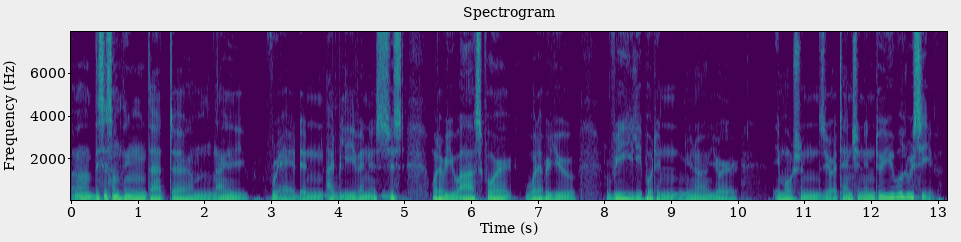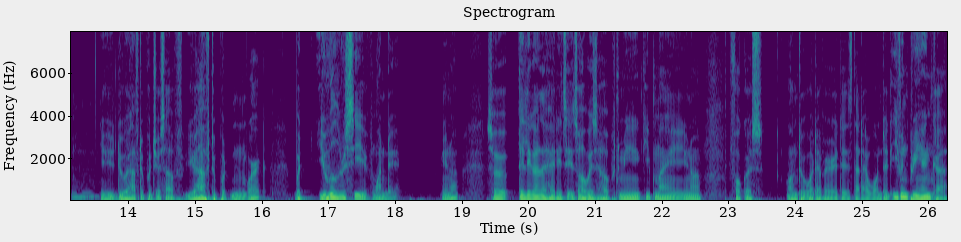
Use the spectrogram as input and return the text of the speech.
uh, this is something that um, I read and mm. I mm-hmm. believe in. It's mm. just whatever you ask for, whatever you really put in, you know, your emotions, your attention into, you will receive. Mm-hmm. You do have to put yourself, you have to put in work, but you will receive one day, you know? So, it's, it's always helped me keep my, you know, focus onto whatever it is that I wanted. Even Priyanka,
